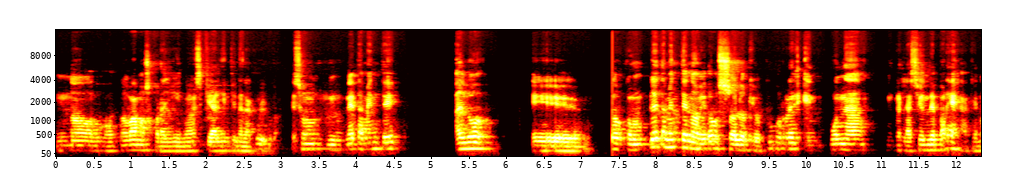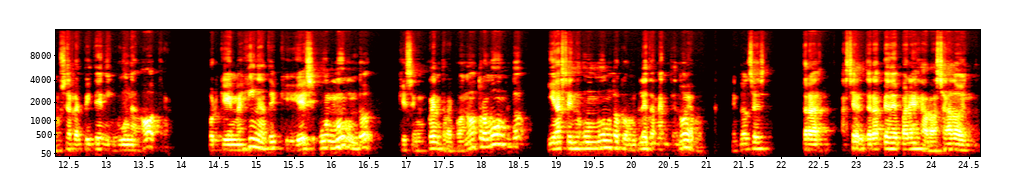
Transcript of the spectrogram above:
no, no vamos por allí, no es que alguien tiene la culpa. Es un, netamente algo, eh, completamente novedoso lo que ocurre en una relación de pareja, que no se repite en ninguna otra. Porque imagínate que es un mundo que se encuentra con otro mundo y hacen un mundo completamente nuevo. Entonces, hacer terapia de pareja basado en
